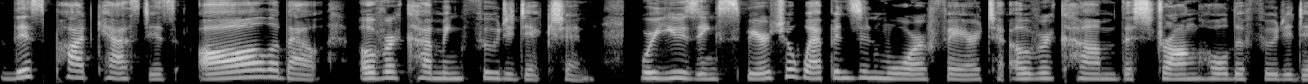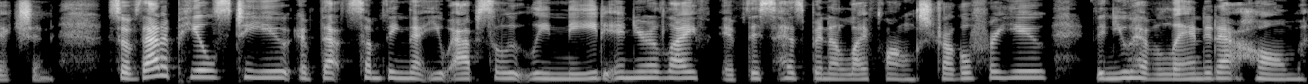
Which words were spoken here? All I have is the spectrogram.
This podcast is all about overcoming food addiction. We're using spiritual weapons in warfare to overcome the stronghold of food addiction. So if that appeals to you, if that's something that you absolutely need in your life, if this has been a lifelong struggle for you, then you have landed at home.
